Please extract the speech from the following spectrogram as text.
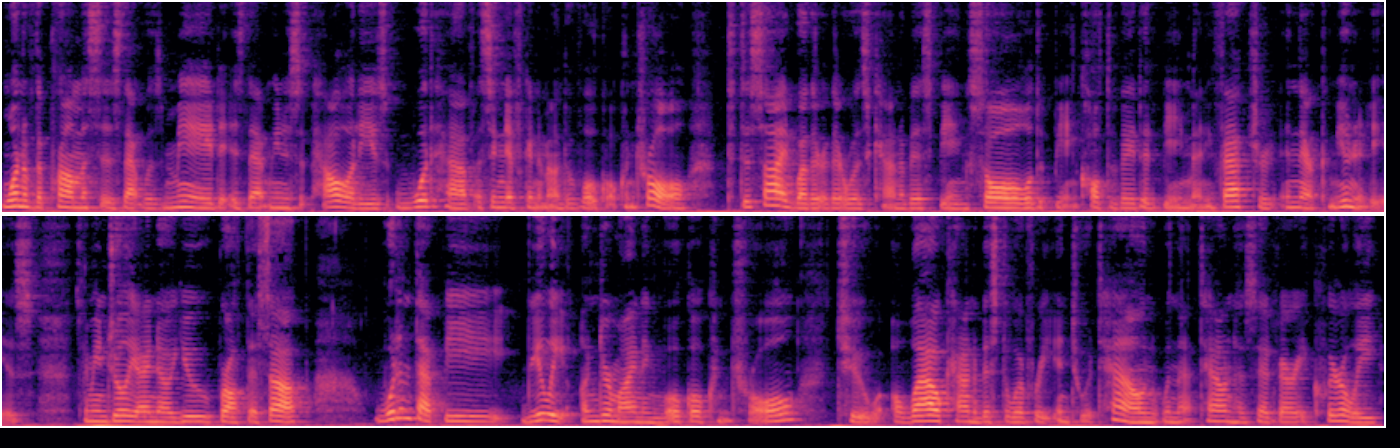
one of the promises that was made is that municipalities would have a significant amount of local control to decide whether there was cannabis being sold, being cultivated, being manufactured in their communities. So, I mean, Julia, I know you brought this up. Wouldn't that be really undermining local control to allow cannabis delivery into a town when that town has said very clearly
